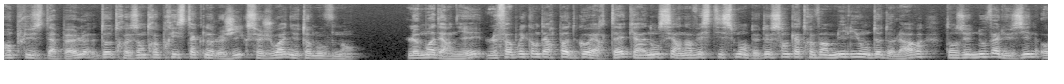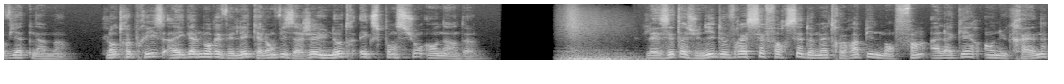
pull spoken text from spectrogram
En plus d'Apple, d'autres entreprises technologiques se joignent au mouvement. Le mois dernier, le fabricant d'AirPods GoAirTech a annoncé un investissement de 280 millions de dollars dans une nouvelle usine au Vietnam. L'entreprise a également révélé qu'elle envisageait une autre expansion en Inde. Les États-Unis devraient s'efforcer de mettre rapidement fin à la guerre en Ukraine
